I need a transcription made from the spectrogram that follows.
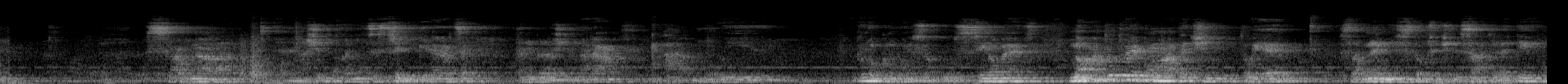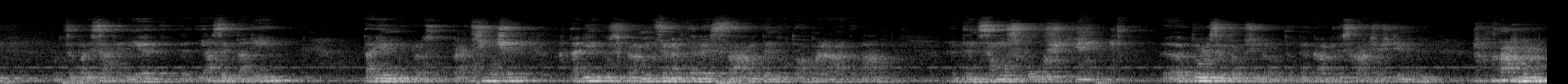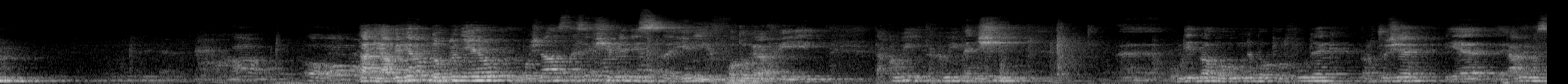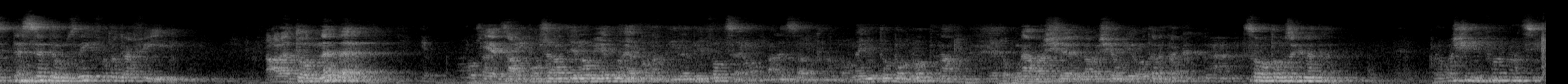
Slavná eh, naše pohlednice střední generace, tady byla ještě mladá, a můj vnuk můj synovec. No a toto je památeční, to je slavné místo před 60 lety, v roce 59, já jsem tady, Tady je můj pras- pracíček a tady je kus pramice, na které stál ten fotoaparát a ten samospouští. Tohle jsem tam přidal, to kádr skáče ještě nevím. Tak já bych jenom doplnil, možná jste si všimli i z jiných fotografií, takový, takový menší eh, úlitba bohům nebo podfůdek, protože je, já nevím, asi deset různých fotografií, ale to nebe je tam pořád jenom jedno, jako na této ty fotce, jo, pane Sartko. Není to podvod na, na, vaše, na vaše obyvatele, tak co o tom řeknete? Pro vaši informaci,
